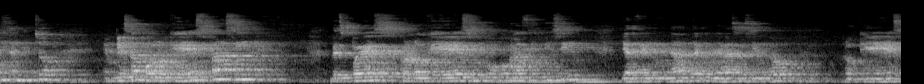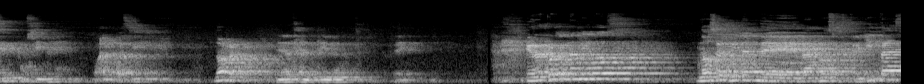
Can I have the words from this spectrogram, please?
es el dicho? Empieza por lo que es fácil, después con lo que es un poco más difícil y al terminar terminarás haciendo lo que es imposible o algo así. No recuerdo. Tiene sentido. Sí. Y recuerden amigos, no se olviden de darnos estrellitas,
